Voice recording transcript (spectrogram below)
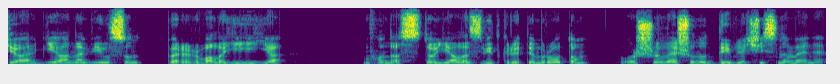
Я, Діана Вілсон, перервала її я. Вона стояла з відкритим ротом, ошелешено дивлячись на мене.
